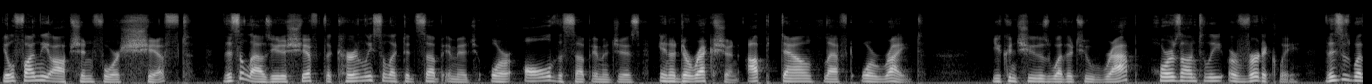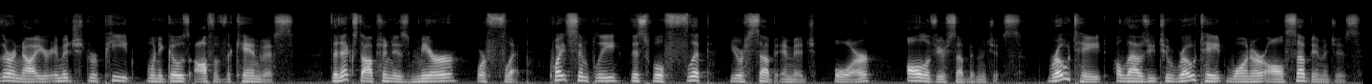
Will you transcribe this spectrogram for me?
you'll find the option for Shift. This allows you to shift the currently selected sub-image or all the sub-images in a direction, up, down, left, or right. You can choose whether to wrap horizontally or vertically. This is whether or not your image should repeat when it goes off of the canvas. The next option is Mirror or Flip. Quite simply, this will flip your sub-image, or all of your sub-images. Rotate allows you to rotate one or all sub-images.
